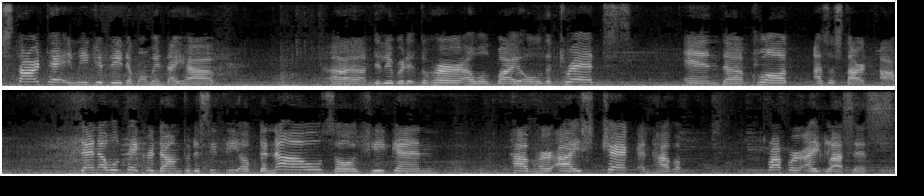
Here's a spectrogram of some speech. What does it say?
start it immediately the moment I have uh, delivered it to her. I will buy all the threads and the cloth as a start up. Then I will take her down to the city of Danao so she can have her eyes checked and have a proper eyeglasses.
